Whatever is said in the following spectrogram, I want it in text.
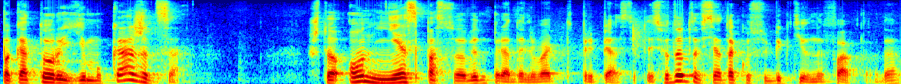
по которой ему кажется, что он не способен преодолевать препятствия. То есть вот это вся такой субъективный фактор. Да?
